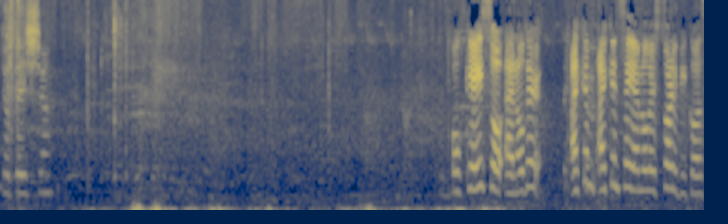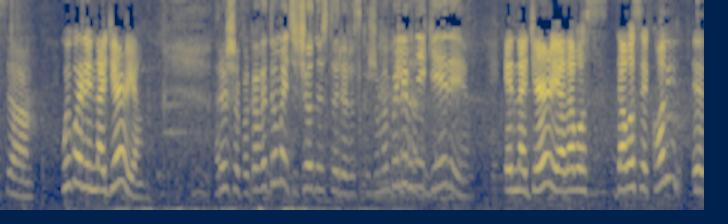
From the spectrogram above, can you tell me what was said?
Кто-то еще? Okay, so another, I can I can say another story because um, we were in Nigeria. Хорошо, пока вы думаете, еще одну историю расскажу. Мы были в Нигерии. In Nigeria, that was that was a calling uh,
